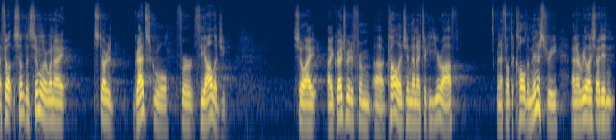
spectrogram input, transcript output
I felt something similar when I started grad school for theology. So I, I graduated from uh, college and then I took a year off and I felt a call to ministry and I realized I didn't,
